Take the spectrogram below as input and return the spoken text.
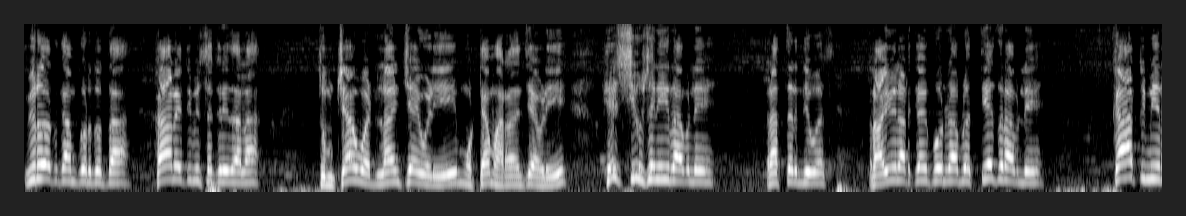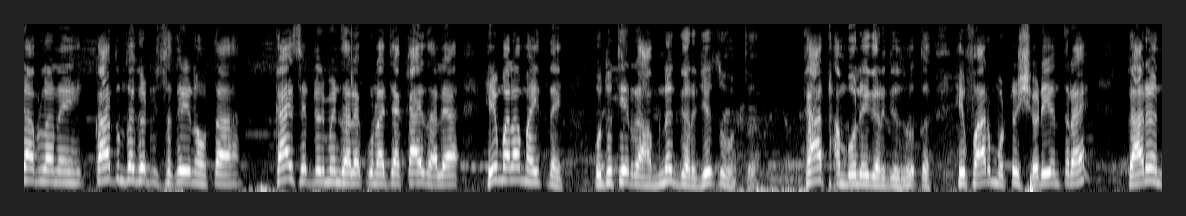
विरोधात काम करत होता. का नाही तुम्ही सक्रिय झाला? तुमच्या वडिलांच्या वेळी मोठ्या महाराजांच्या वेळी हेच शिवसैनिक राबले. रात्रंदिवस रावी लाटकाने कोण राबलं? तेच राबले. का तुम्ही राबला नाही? का तुमचा गट सक्रिय नव्हता? काय सेटलमेंट झाल्या कुणाच्या? काय झाल्या? हे मला माहीत नाही. परंतु ते राबणं गरजेचं होतं. का थांबवलं गरजेचं होतं? हे फार मोठं षडयंत्र आहे. कारण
